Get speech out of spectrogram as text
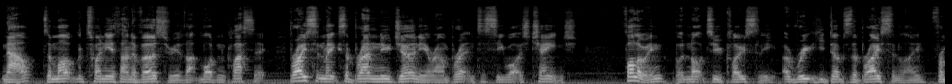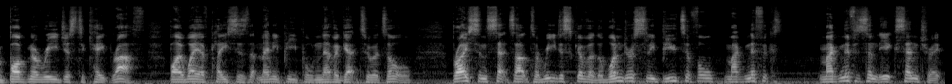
Now, to mark the 20th anniversary of that modern classic, Bryson makes a brand new journey around Britain to see what has changed. Following, but not too closely, a route he dubs the Bryson Line, from Bognor Regis to Cape Wrath, by way of places that many people never get to at all, Bryson sets out to rediscover the wondrously beautiful, magnificent, magnificently eccentric,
